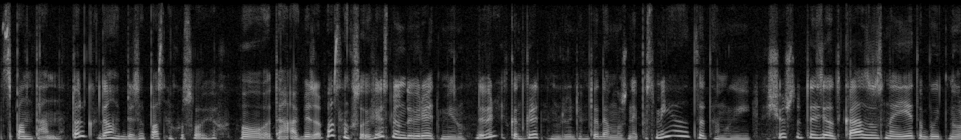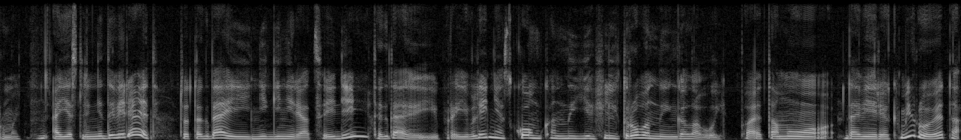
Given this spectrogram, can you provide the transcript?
спонтанно, только когда он в безопасных условиях. Вот. А в безопасных условиях, если он доверяет миру, доверяет конкретным людям, тогда можно и посмеяться, посмеяться, там, и еще что-то сделать казусно, и это будет нормой. А если не доверяет, то тогда и не генерация идей, тогда и проявления скомканные, фильтрованные головой. Поэтому доверие к миру — это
